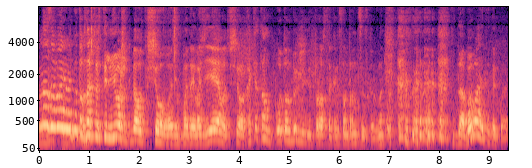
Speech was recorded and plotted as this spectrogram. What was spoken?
Ну, заваривать, ну там, знаешь, то есть ты льешь, у тебя вот все в, в этой воде, вот все. Хотя там вот он выглядит просто как Сан-Франциско. Да, бывает и такое.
